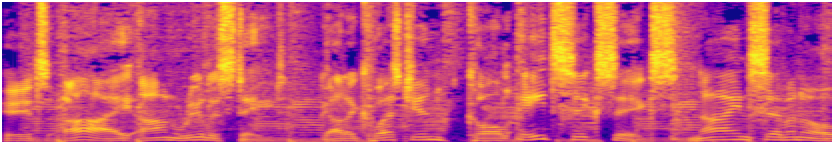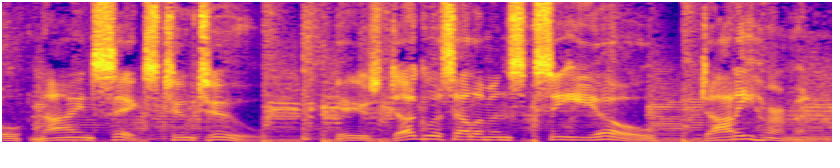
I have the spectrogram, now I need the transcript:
It's Eye on Real Estate. Got a question? Call 866 970 9622. Here's Douglas Elliman's CEO, Dottie Herman.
